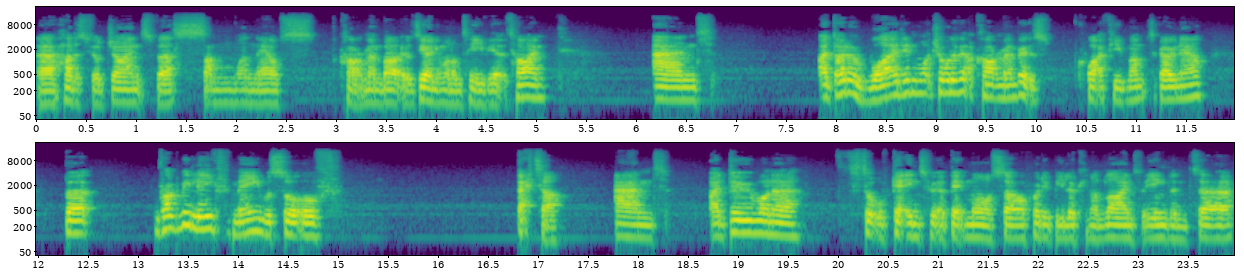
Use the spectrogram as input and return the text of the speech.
uh, Huddersfield Giants versus someone else. I Can't remember. It was the only one on TV at the time, and I don't know why I didn't watch all of it. I can't remember. It was quite a few months ago now, but rugby league for me was sort of better, and I do want to sort of get into it a bit more. So I'll probably be looking online to the England uh,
